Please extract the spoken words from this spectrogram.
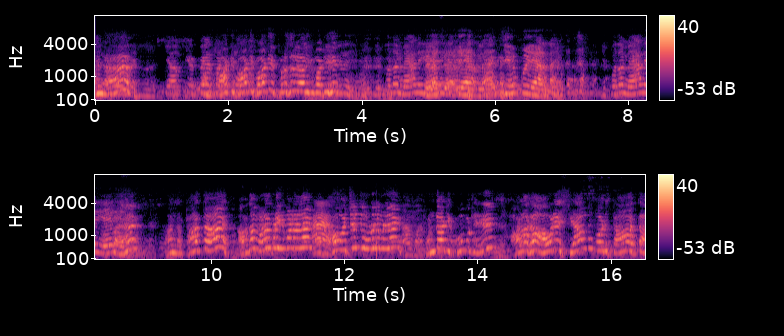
அந்த பாட்டி பாட்டி பாட்டி பிரசர் வேலைக்கு பாட்டி. இப்பதான் மேல ஏறல ஜீப்பு ஏறல. இப்பதான் மேல ஏறி அந்த தாத்தா அவதான் மலர் பிடிக்க போனால அவ வச்சிருந்து விடணும்ல பொண்டாட்டி கூப்பிட்டு அழகா அவரே ஷாம்பு போட்டு தாத்தா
